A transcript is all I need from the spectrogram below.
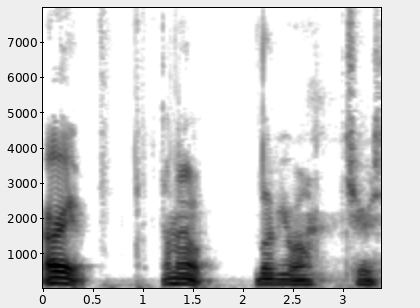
all right, I'm out. Love you all. Cheers.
